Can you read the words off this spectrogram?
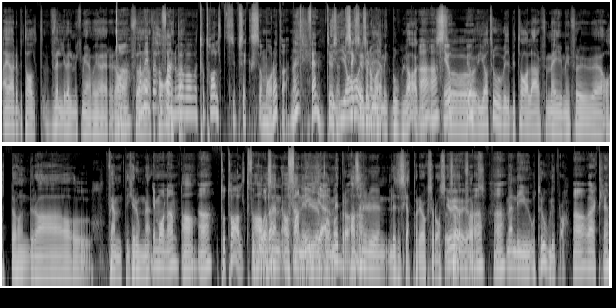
eh, jag hade betalt väldigt, väldigt mycket mer än vad jag gör idag för ja, men, att vad ha fan, detta. Vad var totalt typ sex om året va? Nej, fem tusen? Jag Sex tusen om via året? mitt bolag. Ja, ja, så jo, jag tror vi betalar för mig och min fru eh, 850 kronor. I månaden? Ja. Ja, totalt för ja, båda? Och sen, och sen Fan, är det ju en form jävligt bra. Ja, sen Ja. är det ju en, lite skatt på det också då, så Jo, för, jo, jo, för ja, oss. ja, Men det är ju otroligt bra. ja, verkligen.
